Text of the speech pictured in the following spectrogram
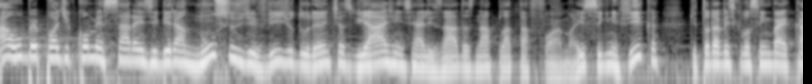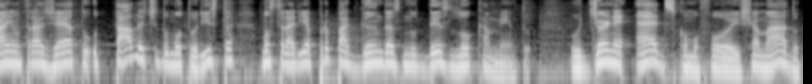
A Uber pode começar a exibir anúncios de vídeo durante as viagens realizadas na plataforma. Isso significa que toda vez que você embarcar em um trajeto, o tablet do motorista mostraria propagandas no deslocamento. O Journey Ads, como foi chamado,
